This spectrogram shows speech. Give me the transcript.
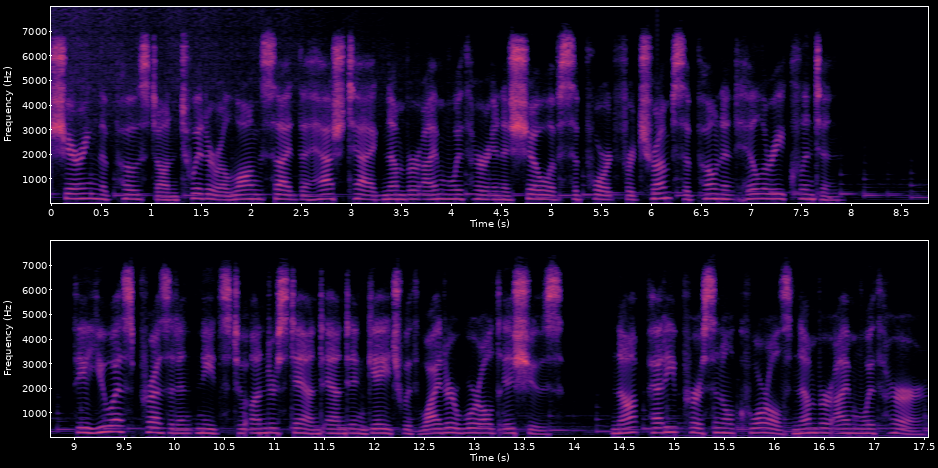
sharing the post on Twitter alongside the hashtag number I'm with her in a show of support for Trump's opponent Hillary Clinton. The US president needs to understand and engage with wider world issues, not petty personal quarrels number I'm with her.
